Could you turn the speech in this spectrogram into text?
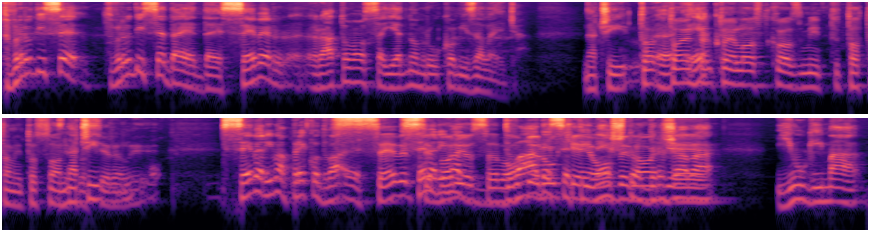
tvrdi se, tvrdi se da je, da je Sever ratovao sa jednom rukom iza leđa. Znači, to, to, je, e, to je Lost Cause mit, totalni, to su oni Znači, plasirali. Sever ima preko dva, Sever se Sever ima borio sa obe 20 i ruke, obe nešto noge. država, jug ima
